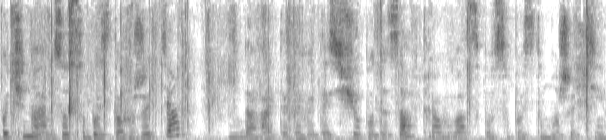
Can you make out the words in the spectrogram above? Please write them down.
Починаємо з особистого життя. Давайте дивитись, що буде завтра у вас в особистому житті.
